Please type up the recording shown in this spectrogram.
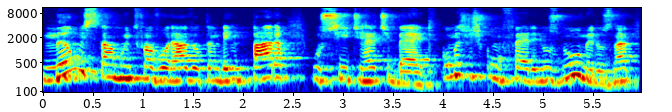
não está muito favorável também para o City Hatchback. Como a gente confere nos números, né?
